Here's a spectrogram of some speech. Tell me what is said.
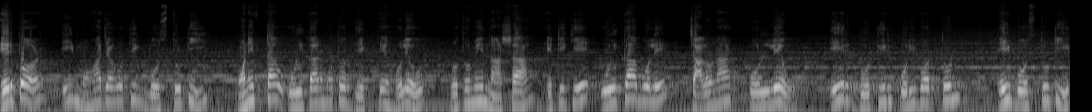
এরপর এই মহাজাগতিক বস্তুটি অনেকটা উল্কার মতো দেখতে হলেও প্রথমে নাসা এটিকে উল্কা বলে চালনা করলেও এর গতির পরিবর্তন এই বস্তুটির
